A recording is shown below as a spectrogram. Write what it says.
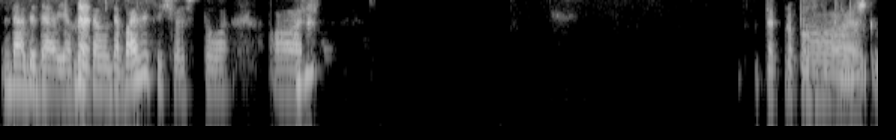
Да, да, да, я да. хотела добавить еще, что... Угу. Так, пропал звук а, немножко.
